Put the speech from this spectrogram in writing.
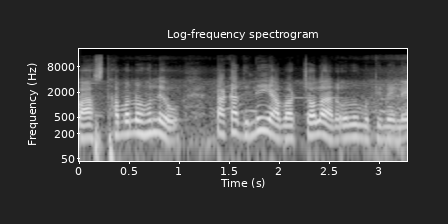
বাস থামানো হলেও টাকা দিলেই আবার চলার অনুমতি মেলে।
